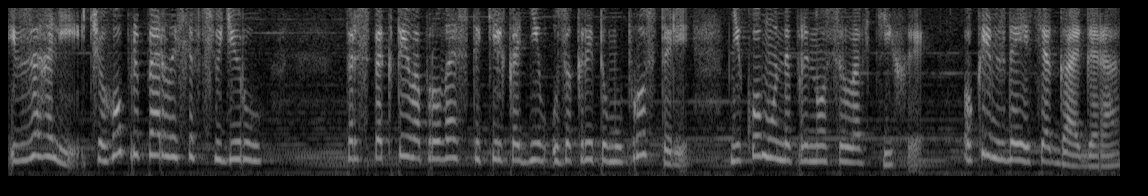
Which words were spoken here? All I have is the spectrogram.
І взагалі, чого приперлися в цю діру. Перспектива провести кілька днів у закритому просторі нікому не приносила втіхи. Окрім, здається, Гайгера,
